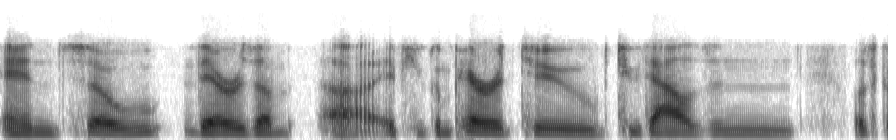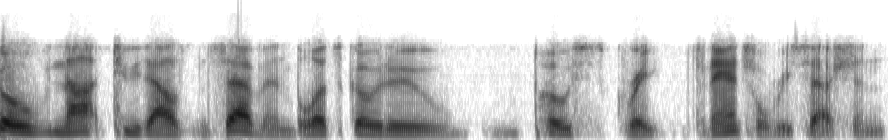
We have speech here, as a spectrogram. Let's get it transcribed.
And so there's a, uh, if you compare it to 2000, let's go not 2007, but let's go to post Great Financial Recession.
